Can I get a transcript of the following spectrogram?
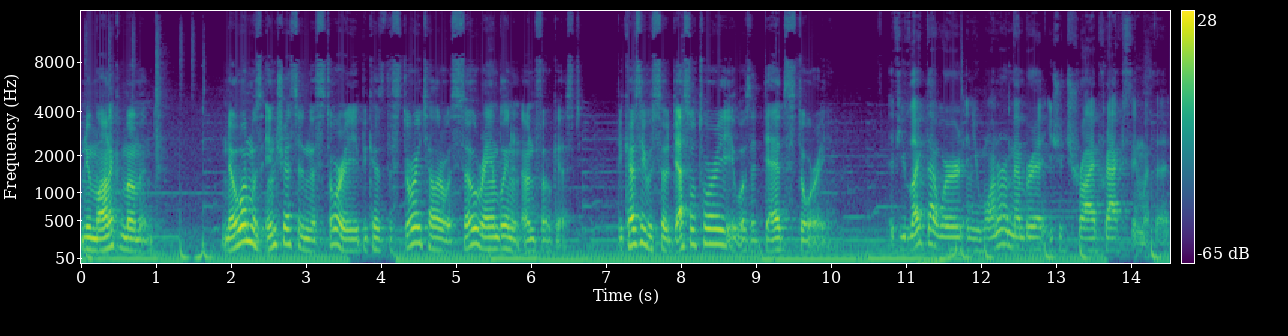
Mnemonic moment. No one was interested in the story because the storyteller was so rambling and unfocused. Because he was so desultory, it was a dead story. If you like that word and you want to remember it, you should try practicing with it.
